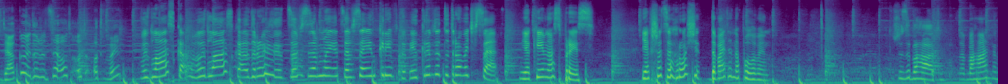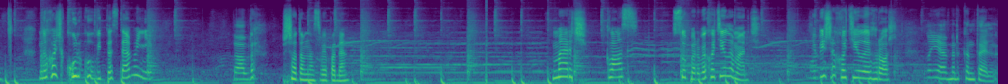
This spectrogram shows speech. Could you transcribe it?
Дякую дуже. Це от, от, от ви. Будь ласка, будь ласка, друзі, це все ми, це все Encrypted. Encrypted тут робить все. Який в нас приз? Якщо це гроші, давайте наполовину. Що забагато. Забагато. Ну, хоч кульку віддасте мені. Добре. Що там в нас випаде? Мерч. Клас. Супер. Ви хотіли мерч? Чи більше хотіли гроші? Ну я меркантильна.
